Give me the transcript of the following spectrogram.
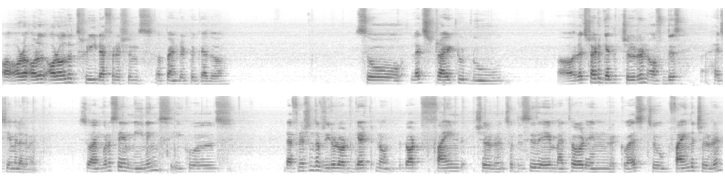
or, or, or all the three definitions appended together. So let's try to do, uh, let's try to get the children of this HTML element. So I'm going to say meanings equals definitions of 0 dot get no dot find children so this is a method in request to find the children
